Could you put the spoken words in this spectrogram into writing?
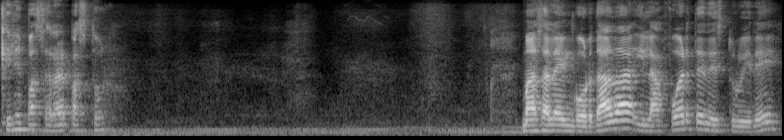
¿Qué le pasará al pastor? Mas a la engordada y la fuerte destruiré,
